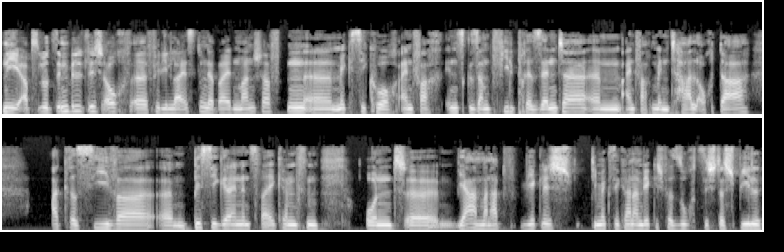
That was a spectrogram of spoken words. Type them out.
Nee, absolut sinnbildlich auch äh, für die Leistung der beiden Mannschaften. Äh, Mexiko auch einfach insgesamt viel präsenter, ähm, einfach mental auch da, aggressiver, ähm, bissiger in den Zweikämpfen. Und äh, ja, man hat wirklich, die Mexikaner haben wirklich versucht, sich das Spiel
